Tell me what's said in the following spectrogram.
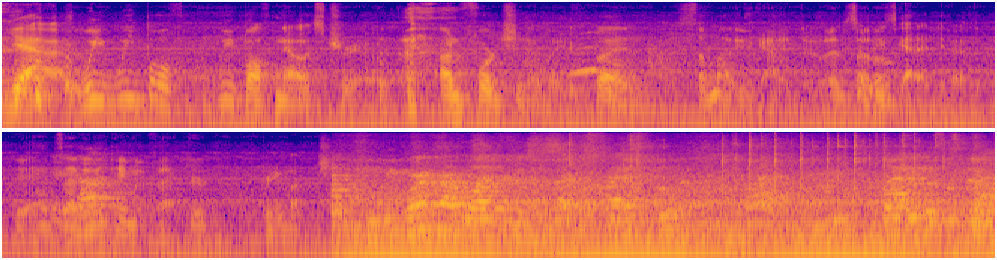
yeah, we, we both we both know it's true, unfortunately, but Somebody's got to do it. So somebody's got to do it, Yeah, it's that entertainment factor. pretty much. Can we work our blood for just a second, right? Ready? Let's do it.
